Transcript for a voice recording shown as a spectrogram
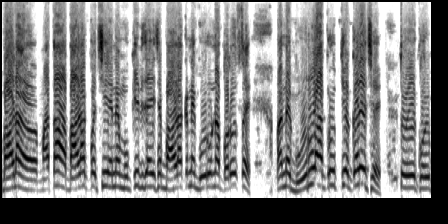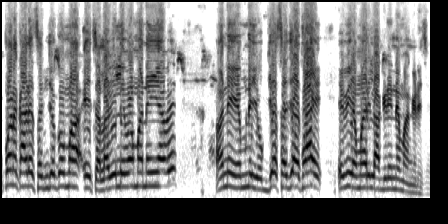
બાળક માતા બાળક પછી એને મૂકી જાય છે, બાળકને ગુરુના ભરોસે અને ગુરુ આ કૃત્ય કરે છે, તો એ કોઈ પણ કાળે સંજોગોમાં એ ચલાવી લેવામાં નહીં આવે અને એમને યોગ્ય સજા થાય એવી અમારી લાગણીને માંગણી છે.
